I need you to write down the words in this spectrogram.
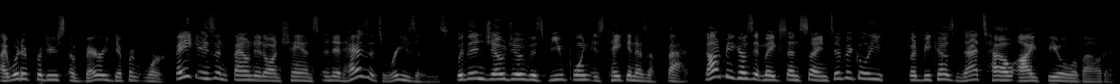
I would have produced a very different work. Fate isn't founded on chance, and it has its reasons. Within JoJo, this viewpoint is taken as a fact. Not because it makes sense scientifically, but because that's how I feel about it.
